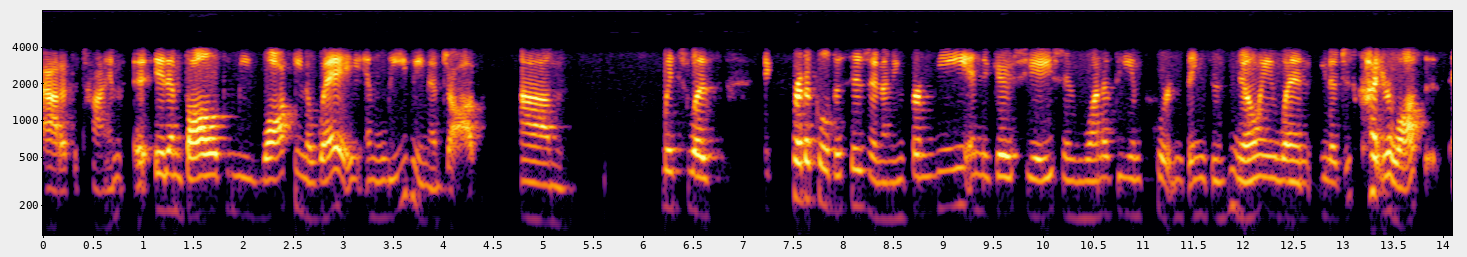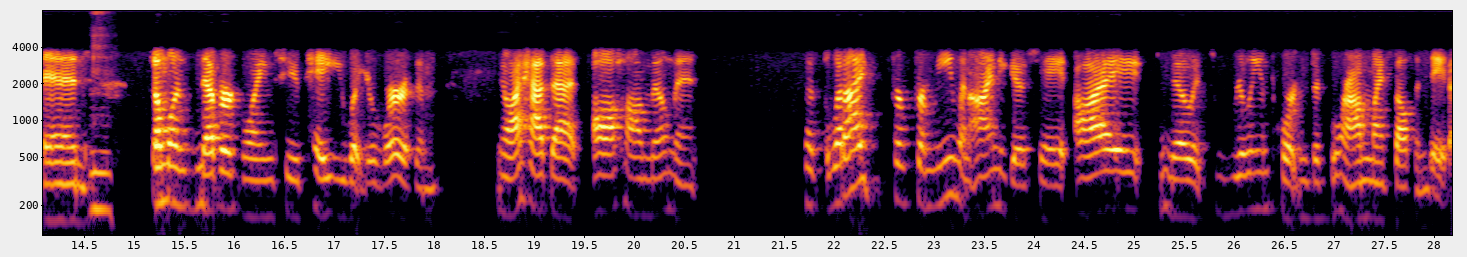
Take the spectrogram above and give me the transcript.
at at the time. It, it involved me walking away and leaving a job, um, which was a critical decision. I mean, for me in negotiation, one of the important things is knowing when, you know, just cut your losses and mm-hmm. someone's never going to pay you what you're worth. And, you know, I had that aha moment because what I for for me when I negotiate, I know it's really important to ground myself in data.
